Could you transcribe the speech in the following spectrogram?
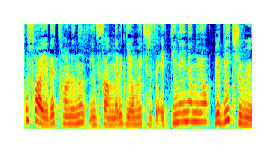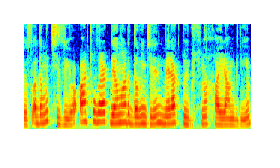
Bu sayede Tanrı'nın insanları geometrize ettiğine inanıyor ve Vitruvius adamı çiziyor. Artı olarak Leonardo da Vinci'nin merak duygusuna hayran biriyim.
